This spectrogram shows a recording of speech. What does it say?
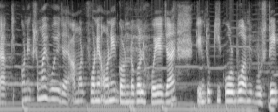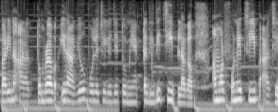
তা অনেক সময় হয়ে যায়। আমার ফোনে অনেক গন্ডগোল হয়ে যায়, কিন্তু কি করব আমি বুঝতেই পারি না। আর তোমরা এর আগেও বলেছিলে যে তুমি একটা দিদি চিপ লাগাও। আমার ফোনে চিপ আছে,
